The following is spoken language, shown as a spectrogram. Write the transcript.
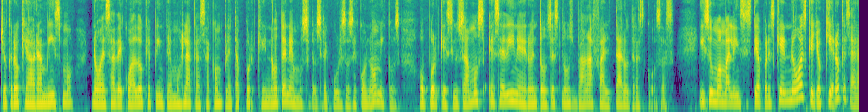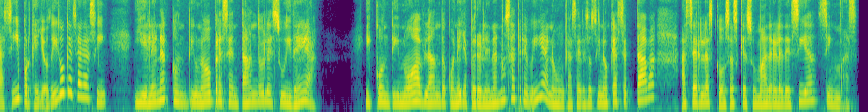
yo creo que ahora mismo no es adecuado que pintemos la casa completa porque no tenemos los recursos económicos o porque si usamos ese dinero entonces nos van a faltar otras cosas. Y su mamá le insistía, pero es que no, es que yo quiero que se haga así porque yo digo que se haga así. Y Elena continuó presentándole su idea y continuó hablando con ella, pero Elena no se atrevía nunca a hacer eso, sino que aceptaba hacer las cosas que su madre le decía sin más.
